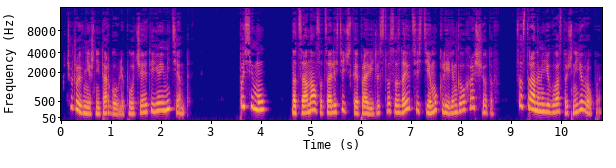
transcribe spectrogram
в чужой внешней торговле получает ее эмитент. Посему национал-социалистическое правительство создает систему клиринговых расчетов со странами Юго-Восточной Европы.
